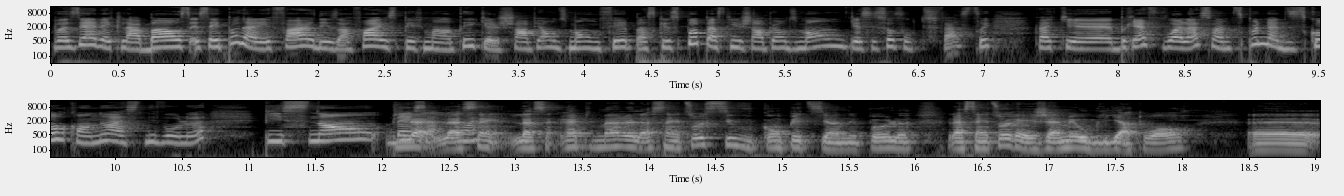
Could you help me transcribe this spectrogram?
vas-y avec la base, essaye pas d'aller faire des affaires expérimentées que le champion du monde fait, parce que c'est pas parce qu'il est champion du monde que c'est ça faut que tu fasses, tu sais. Fait que, euh, bref, voilà, c'est un petit peu notre discours qu'on a à ce niveau-là. Puis sinon, ben, la, rapidement, la ceinture, si vous compétitionnez pas, la ceinture est jamais obligatoire. Euh,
